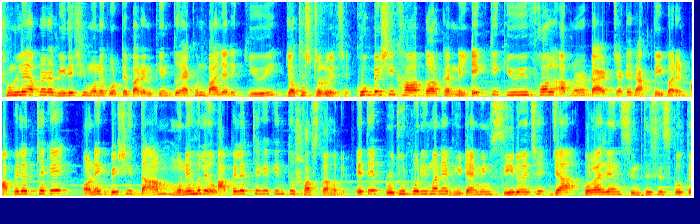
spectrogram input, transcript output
শুনলে আপনারা বিদেশি মনে করতে পারেন, কিন্তু এখন বাজারে কিউই যথেষ্ট রয়েছে। খুব বেশি খাওয়ার দরকার নেই। একটি কিউই ফল আপনারা ডায়েট চার্টে রাখতেই পারেন। আপেলের থেকে অনেক বেশি দাম মনে হলেও আপেলের থেকে কিন্তু সস্তা হবে। এতে প্রচুর পরিমাণে ভিটামিন সি রয়েছে, যা কোলাজেন সিনথেসিস করতে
